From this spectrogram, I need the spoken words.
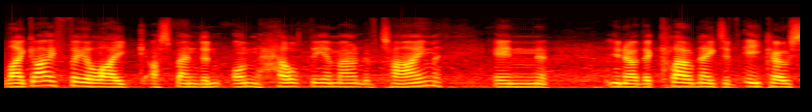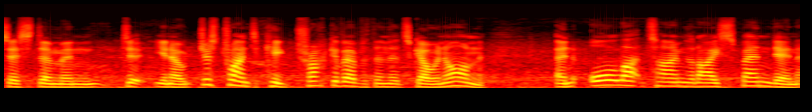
Like I feel like I spend an unhealthy amount of time in you know, the cloud native ecosystem and you know, just trying to keep track of everything that's going on. And all that time that I spend in,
